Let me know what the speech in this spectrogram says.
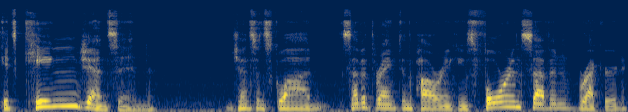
it's King Jensen. Jensen squad, seventh ranked in the power rankings, four and seven record.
